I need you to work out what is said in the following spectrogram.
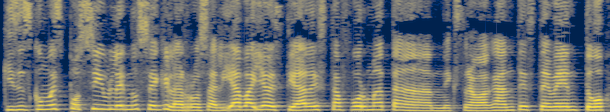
Que dices, ¿cómo es posible, no sé, que la Rosalía vaya vestida de esta forma tan extravagante este evento,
